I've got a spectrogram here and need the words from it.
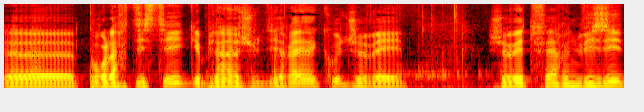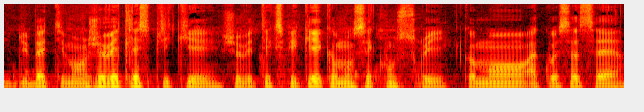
euh, pour l'artistique, eh je lui dirais, écoute, je vais, je vais te faire une visite du bâtiment, je vais te l'expliquer, je vais t'expliquer comment c'est construit, comment, à quoi ça sert.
